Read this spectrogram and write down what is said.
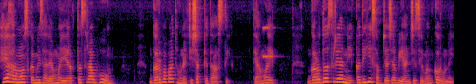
हे हार्मोन्स कमी झाल्यामुळे रक्तस्राव होऊन गर्भपात होण्याची शक्यता असते. त्यामुळे गरोदर स्त्रियांनी कधीही सब्जाच्या बियांचे सेवन करू नये.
